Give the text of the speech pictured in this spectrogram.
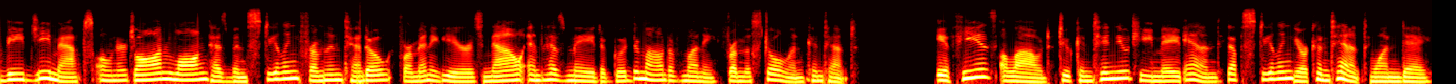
VG Maps owner John Long has been stealing from Nintendo for many years now and has made a good amount of money from the stolen content. If he is allowed to continue he may end up stealing your content one day.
